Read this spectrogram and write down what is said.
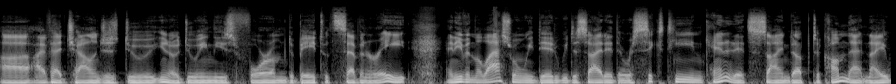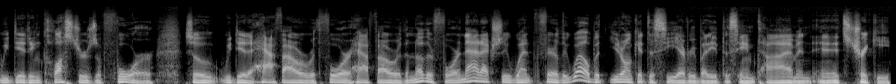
Uh, Uh, I've had challenges do you know doing these forum debates with seven or eight, and even the last one we did, we decided there were 16 candidates signed up to come that night. We did in clusters of four, so we did a half hour with four, half hour with another four, and that actually went fairly well. But you don't get to see everybody at the same time, and, and it's tricky.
